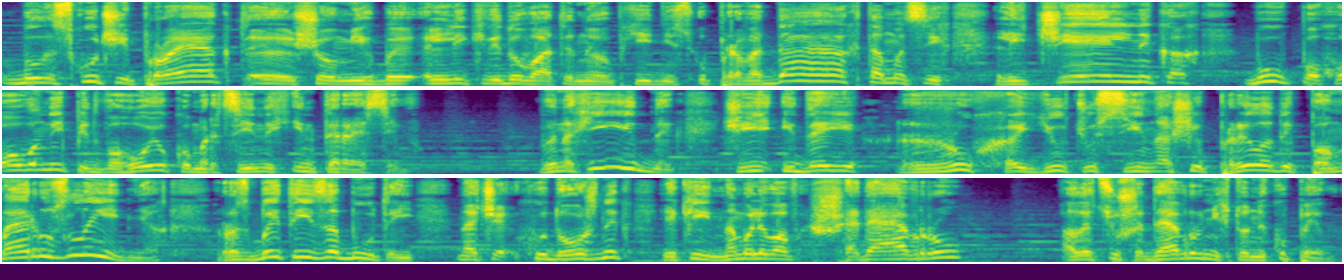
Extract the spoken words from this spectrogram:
блискучий проект, е, що міг би ліквідувати необхідність у проводах та оцих лічильниках, був похований під вагою комерційних інтересів. Винахідник, чиї ідеї рухають усі наші прилади, помер у злиднях, розбитий і забутий, наче художник, який намалював шедевру, але цю шедевру ніхто не купив.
